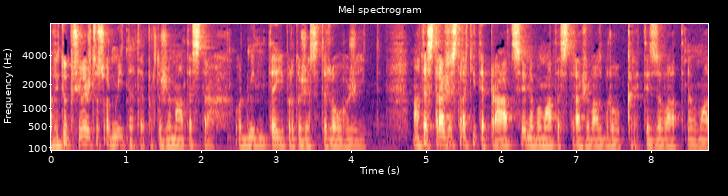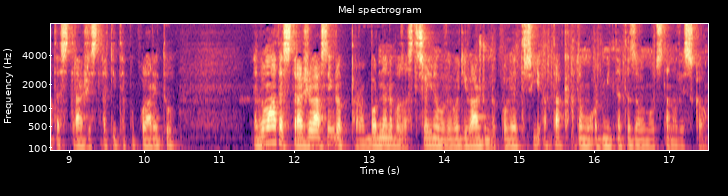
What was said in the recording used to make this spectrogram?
A vy tu příležitost odmítnete, protože máte strach. Odmítnete ji, protože chcete dlouho žít. Máte strach, že ztratíte práci, nebo máte strach, že vás budou kritizovat, nebo máte strach, že ztratíte popularitu, nebo máte strach, že vás někdo probodne nebo zastřelí, nebo vyhodí váš dům do povětří a tak k tomu odmítnete zaujmout stanovisko.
